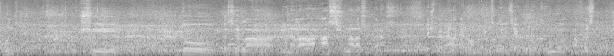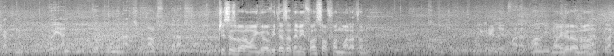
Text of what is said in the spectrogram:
fond și două păsări la, una la as și una la super as. Deci pe mine la care o am în expoziție acolo locul 1 a fost și acum 2 ani locul 1 național super as. Ce se zboară mai greu? Viteza de mifond sau fond maraton? Sincer, sunt mai grele maratoanele. Mai dar greu, nu? alea îmi plac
